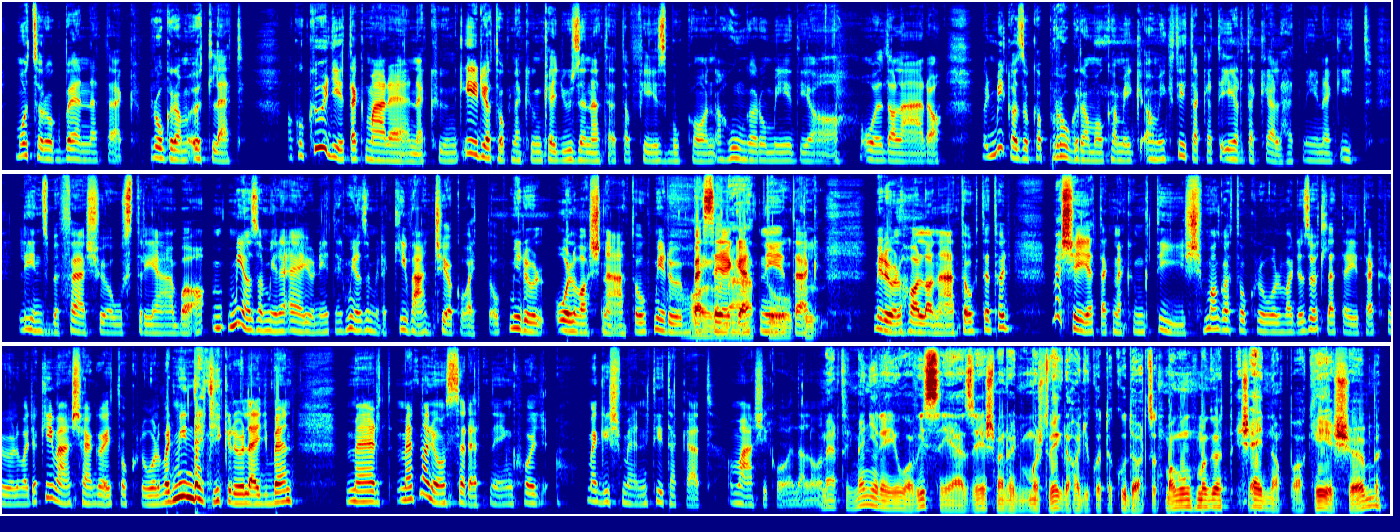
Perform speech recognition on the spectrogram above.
mocorog bennetek program ötlet, akkor küldjétek már el nekünk, írjatok nekünk egy üzenetet a Facebookon, a Hungaromédia oldalára, hogy mik azok a programok, amik, amik titeket érdekelhetnének itt, Linzbe, Felső Ausztriába. Mi az, amire eljönnétek, mi az, amire kíváncsiak vagytok, miről olvasnátok, miről Hallanátok. beszélgetnétek miről hallanátok. Tehát, hogy meséljetek nekünk ti is magatokról, vagy az ötleteitekről, vagy a kívánságaitokról, vagy mindegyikről egyben, mert, mert nagyon szeretnénk, hogy megismerni titeket a másik oldalon. Mert hogy mennyire jó a visszajelzés, mert hogy most végre hagyjuk ott a kudarcot magunk mögött, és egy nappal később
